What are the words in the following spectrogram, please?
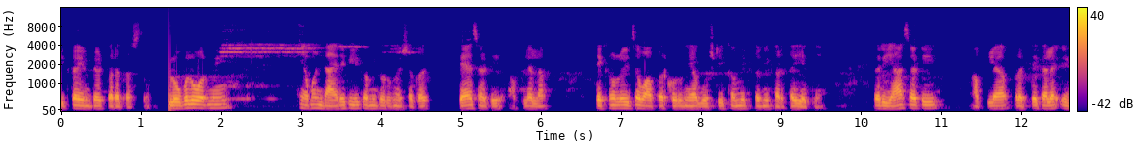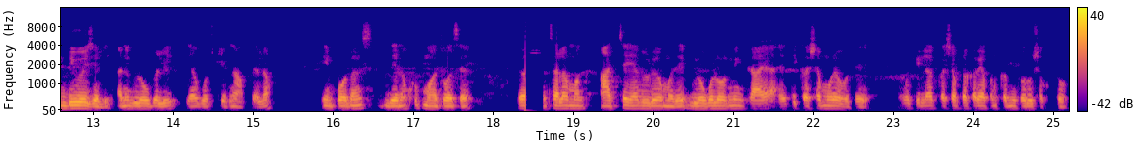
इतका इम्पॅक्ट करत असतो. ग्लोबल वॉर्मिंग हे आपण डायरेक्टली कमी करू नाही शकत. त्यासाठी आपल्याला टेक्नॉलॉजीचा वापर करून या गोष्टी कमीत कमी करता येते. तर यासाठी आपल्या प्रत्येकाला इंडिव्हिज्युअली आणि ग्लोबली या गोष्टींना आपल्याला इम्पॉर्टन्स देणं खूप महत्वाचं आहे. तर चला मग आजच्या या व्हिडिओमध्ये ग्लोबल वॉर्मिंग काय आहे ती कशामुळे होते व तिला कशा प्रकारे आपण कमी करू शकतो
